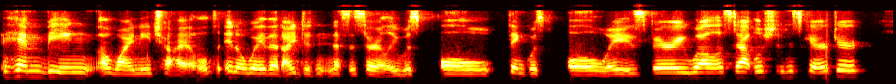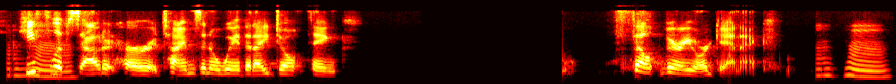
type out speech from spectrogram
him being a whiny child in a way that I didn't necessarily was all think was always very well established in his character. He Mhm. flips out at her at times in a way that I don't think felt very organic. Mhm.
